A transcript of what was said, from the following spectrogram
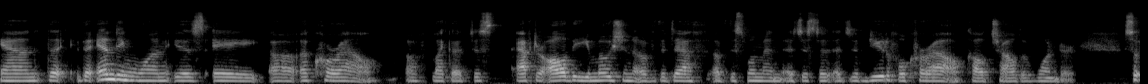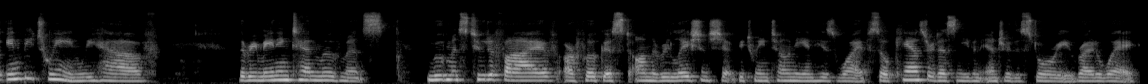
And the, the ending one is a, uh, a chorale, of like a just after all the emotion of the death of this woman it's just a, it's a beautiful chorale called child of wonder. So in between we have the remaining 10 movements. Movements two to five are focused on the relationship between tony and his wife. So cancer doesn't even enter the story right away.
